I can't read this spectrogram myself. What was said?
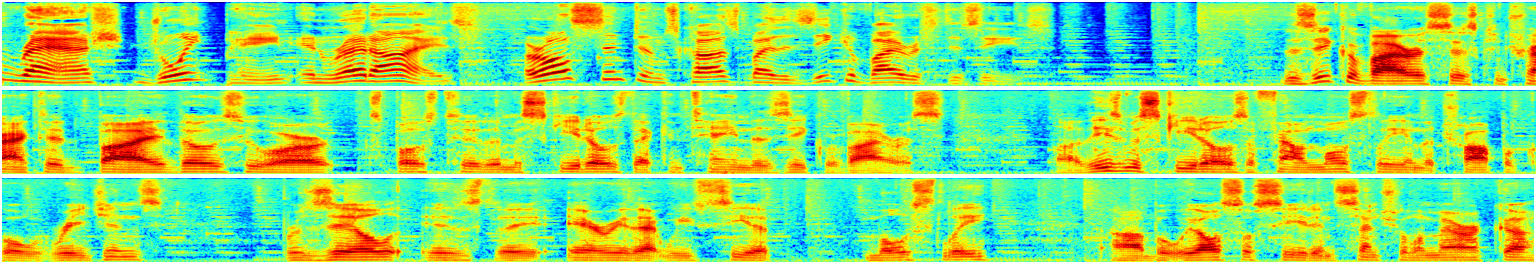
rash, joint pain, and red eyes are all symptoms caused by the Zika virus disease. The Zika virus is contracted by those who are exposed to the mosquitoes that contain the Zika virus. Uh, these mosquitoes are found mostly in the tropical regions. Brazil is the area that we see it mostly, uh, but we also see it in Central America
